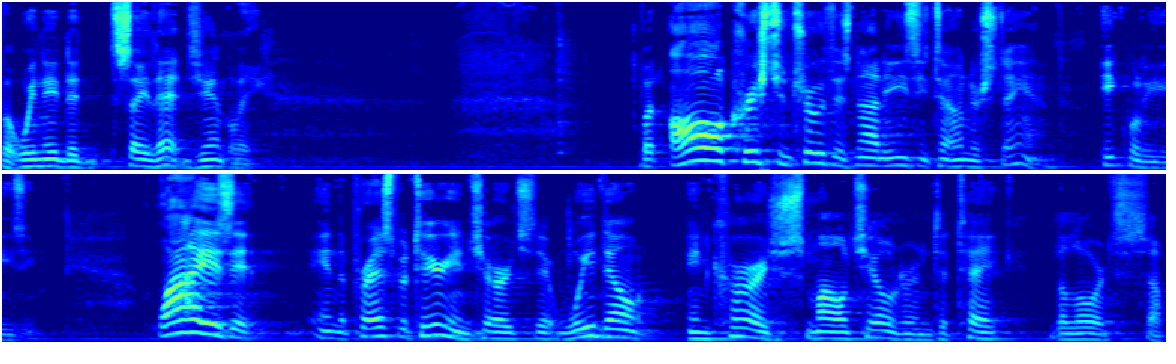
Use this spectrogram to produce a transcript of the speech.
But we need to say that gently. But all Christian truth is not easy to understand, equally easy. Why is it in the Presbyterian church that we don't encourage small children to take the Lord's Supper?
